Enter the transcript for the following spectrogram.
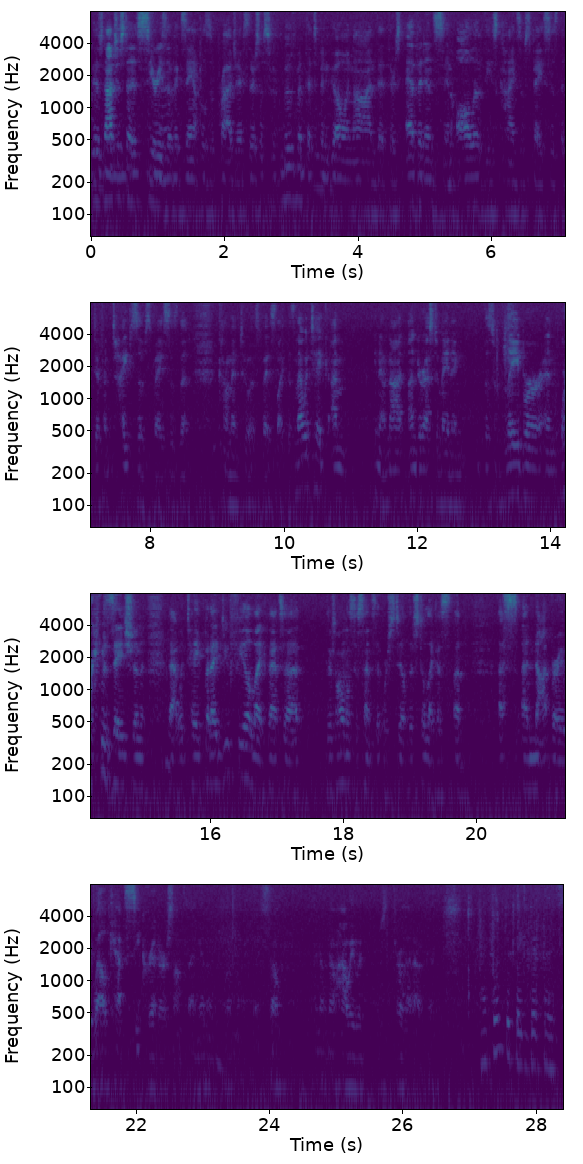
There's not mm-hmm. just a series of mm-hmm. examples of projects, there's a sort of movement that's been going on, that there's evidence in all of these kinds of spaces, the different types of spaces that come into a space like this. And that would take, I'm, you know, not underestimating the sort of labor and organization that would take, but I do feel like that's a, there's almost a sense that we're still, there's still like a a not very well kept secret or something in a room like this. So I don't know how we would just throw that out there. I think the big difference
